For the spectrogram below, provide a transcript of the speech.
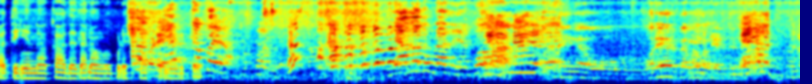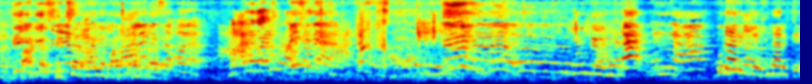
பார்த்தீங்கன்னாக்கா அதை தான் நான் உங்கள் கூட ஷேர் பண்ணியிருக்கேன் இருக்கு இந்த இருக்கு.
